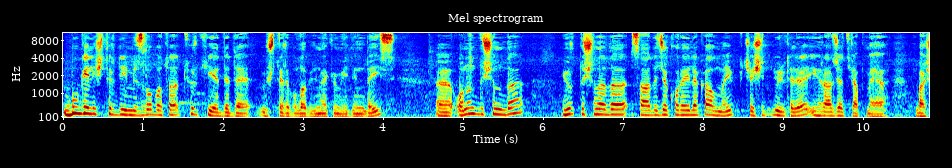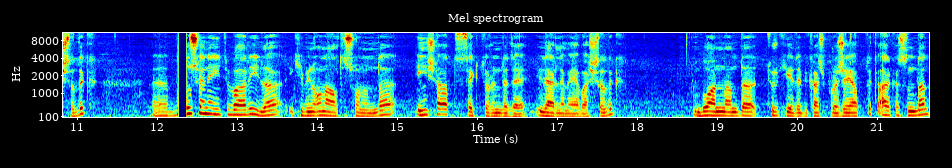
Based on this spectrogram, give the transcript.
bu geliştirdiğimiz robota Türkiye'de de müşteri bulabilmek ümidindeyiz. Ee, onun dışında yurt dışına da sadece Kore ile kalmayıp çeşitli ülkelere ihracat yapmaya başladık. Ee, bu sene itibarıyla 2016 sonunda inşaat sektöründe de ilerlemeye başladık. Bu anlamda Türkiye'de birkaç proje yaptık. Arkasından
